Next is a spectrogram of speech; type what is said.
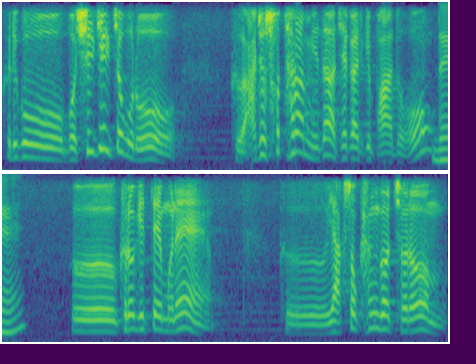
그리고 뭐 실질적으로 그 아주 소탈합니다. 제가 이렇게 봐도 네. 그 그러기 때문에 그 약속한 것처럼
